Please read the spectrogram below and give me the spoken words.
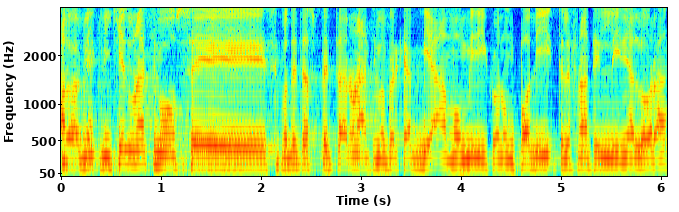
Allora, vi, vi, chiedo un attimo se, se, potete aspettare un attimo, perché abbiamo, mi dicono, un po' di telefonate in linea. Allora,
